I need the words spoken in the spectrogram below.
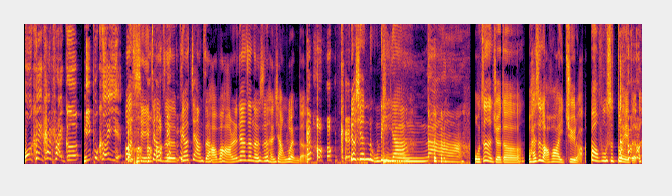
我可以看帅哥，你不可以。不行，这样子不要这样子，好不好？人家真的是很想问的。Okay. 要先努力呀、啊嗯。那我真的觉得，我还是老话一句啦，报复是对的。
